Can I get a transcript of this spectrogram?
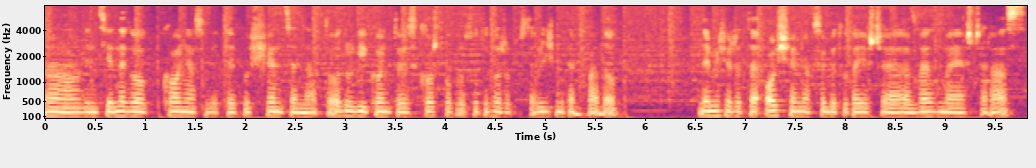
No, więc jednego konia sobie tutaj poświęcę na to. Drugi koń to jest koszt po prostu tego, że postawiliśmy ten padok. No i myślę, że te 8, jak sobie tutaj jeszcze wezmę jeszcze raz,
